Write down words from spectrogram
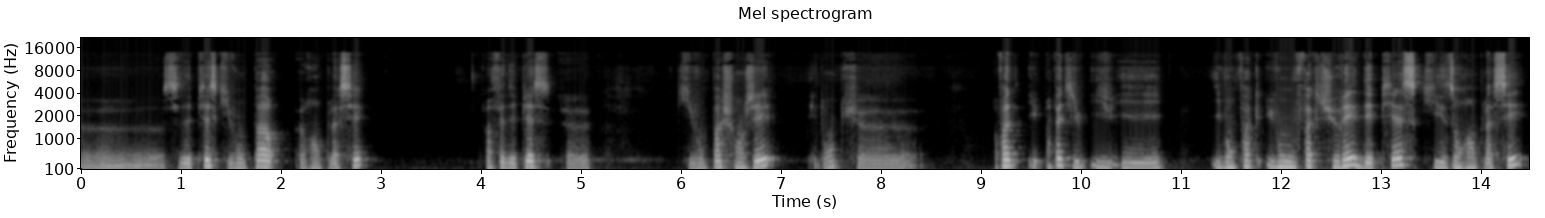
Euh, c'est des pièces qui vont pas remplacer. Enfin, c'est des pièces euh, qui vont pas changer. Et donc, en fait, en fait ils, ils vont, ils vont facturer des pièces qu'ils ont remplacées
